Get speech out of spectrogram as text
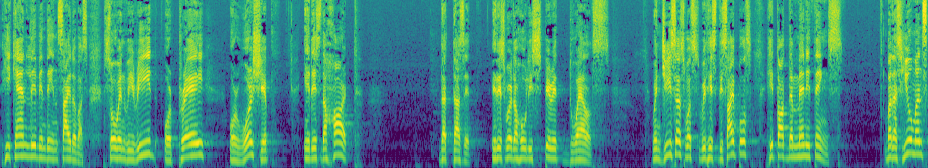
He can live in the inside of us. So when we read or pray or worship, it is the heart that does it. It is where the Holy Spirit dwells. When Jesus was with His disciples, He taught them many things. But as humans,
